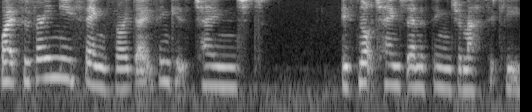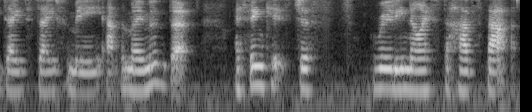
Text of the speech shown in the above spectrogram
Well, it's a very new thing, so I don't think it's changed. It's not changed anything dramatically day to day for me at the moment, but I think it's just really nice to have that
